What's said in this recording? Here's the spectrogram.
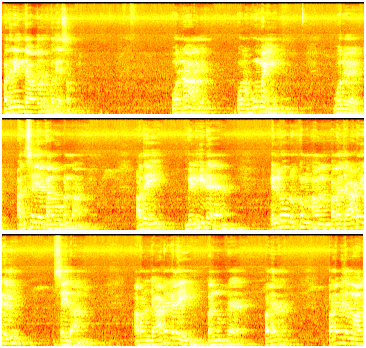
பதினைந்தாவது உபதேசம். ஒரு நாள் ஒரு ஊமை ஒரு அதிசய கனவு கண்டான். அதை வெளியிட எல்லோருக்கும் அவன் பல ஜாடைகள் செய்தான். அவன் ஜாடைகளை கண்ணுற்ற பலர் பலவிதமாக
